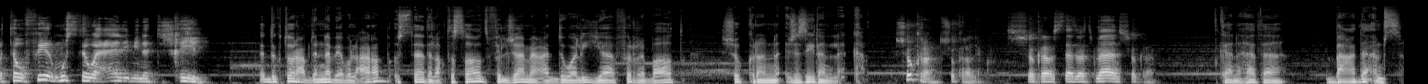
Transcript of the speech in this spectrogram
بتوفير مستوى عالي من التشغيل. الدكتور عبد النبي أبو العرب أستاذ الاقتصاد في الجامعة الدولية في الرباط شكرا جزيلا لك. شكرا شكرا لكم. شكرا أستاذ عثمان شكرا. كان هذا بعد أمس.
